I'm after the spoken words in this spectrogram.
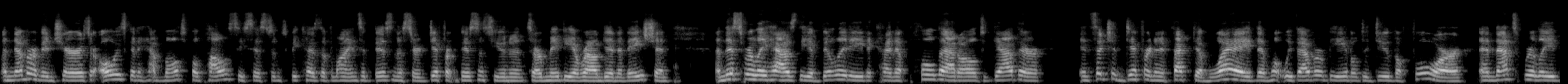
a number of insurers are always going to have multiple policy systems because of lines of business or different business units or maybe around innovation. And this really has the ability to kind of pull that all together in such a different effective way than what we've ever been able to do before. And that's really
